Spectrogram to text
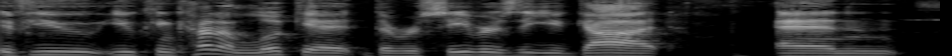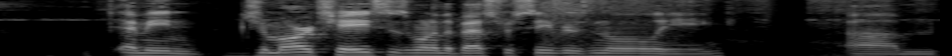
if you you can kind of look at the receivers that you got, and I mean, Ja'Marr Chase is one of the best receivers in the league. Um,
